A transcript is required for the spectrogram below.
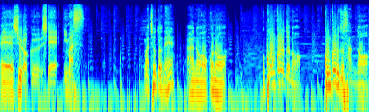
えー、収録しています。まあ、ちょっとね、あの、この、コンコルドの、コンコルドさんの、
